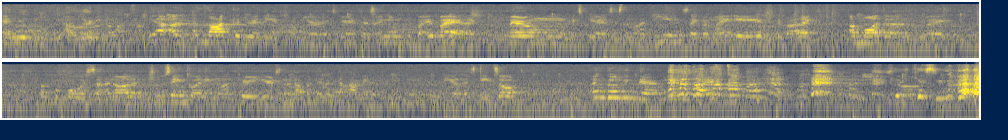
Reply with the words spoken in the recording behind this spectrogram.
and you'll be uh, learning a lot. Yeah, a, a lot could relate from your experiences. I mean, iba-iba eh. Like, merong experiences ng mga teens, like on my age, di ba? Like, a model, like, pagpupose sa ano, like, choosing kung ano yung mga careers na dapat nila takamin and everything in real estate. So, I'm going there. I'm gonna buy Can I kiss you?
